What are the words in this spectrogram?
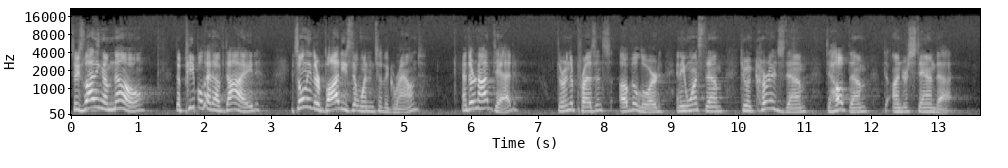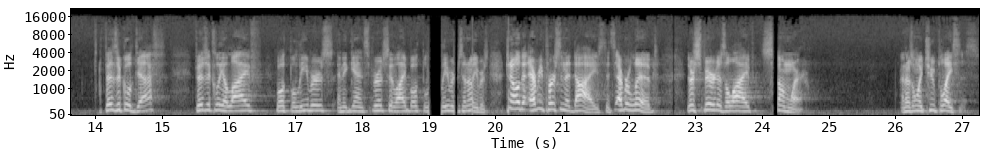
So he's letting them know the people that have died, it's only their bodies that went into the ground, and they're not dead. They're in the presence of the Lord, and he wants them to encourage them, to help them to understand that physical death, physically alive, both believers, and again, spiritually alive, both believers and unbelievers. To know that every person that dies, that's ever lived, their spirit is alive somewhere? And there's only two places.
